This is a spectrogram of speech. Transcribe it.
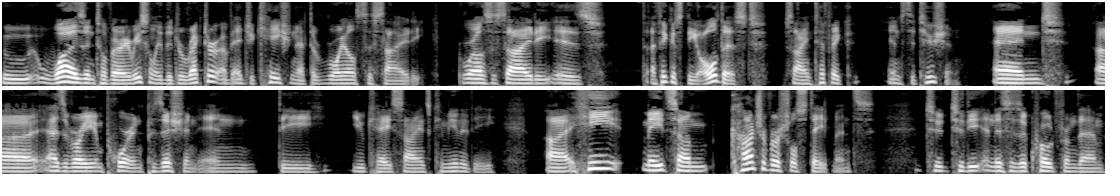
who was until very recently the director of education at the Royal Society. Royal Society is I think it's the oldest scientific institution and uh, has a very important position in the UK science community. Uh, he made some controversial statements to, to the, and this is a quote from them.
